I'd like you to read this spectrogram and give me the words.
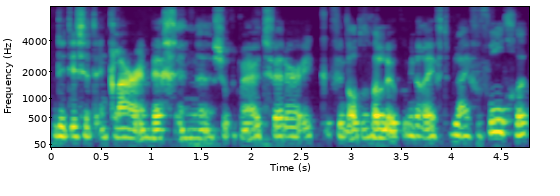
dit is het en klaar en weg en zoek het maar uit verder. Ik vind het altijd wel leuk om je nog even te blijven volgen,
